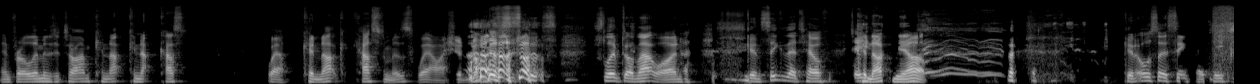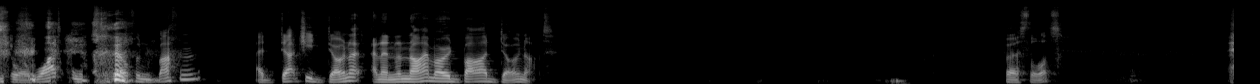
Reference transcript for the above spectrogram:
and for a limited time, Canuck Canuck cus- well Canuck customers. Wow, I should not have slipped on that one. Can sink their teeth. Canuck me up. Can also sink their teeth into a white and muffin, a Dutchie donut, and a Nanaimo bar donut. First thoughts.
